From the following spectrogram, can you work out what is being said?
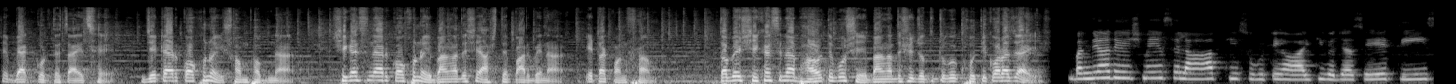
সে ব্যাক করতে চাইছে যেটা আর কখনোই সম্ভব না শেখ হাসিনা আর কখনোই বাংলাদেশে আসতে পারবে না এটা কনফার্ম তবে শেখ হাসিনা ভারতে বসে বাংলাদেশে যতটুকু ক্ষতি করা যায় बांग्लादेश में सैलाब की सूरत हाल की वजह से 30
